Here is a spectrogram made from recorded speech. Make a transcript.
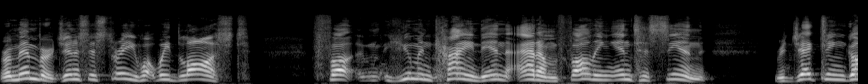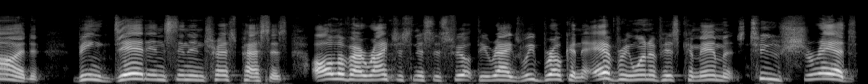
Remember Genesis 3, what we'd lost humankind in Adam falling into sin, rejecting God, being dead in sin and trespasses. All of our righteousness is filthy rags. We've broken every one of his commandments to shreds.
